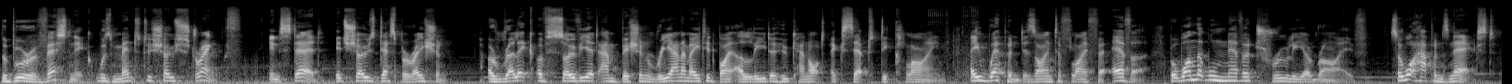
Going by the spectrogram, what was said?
The Burevestnik was meant to show strength. Instead, it shows desperation. A relic of Soviet ambition reanimated by a leader who cannot accept decline. A weapon designed to fly forever, but one that will never truly arrive. So, what happens next?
